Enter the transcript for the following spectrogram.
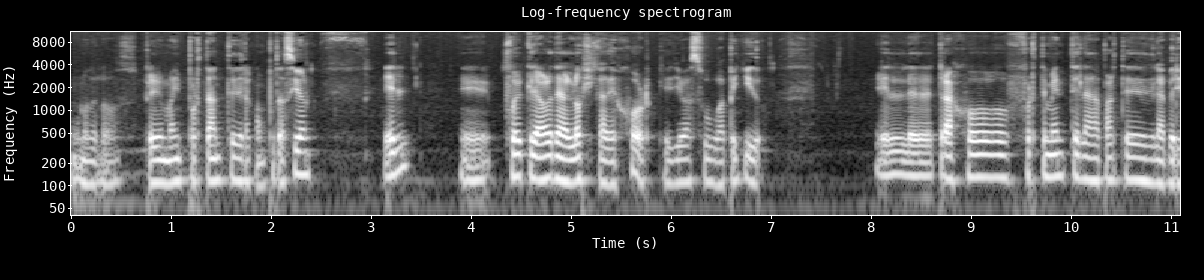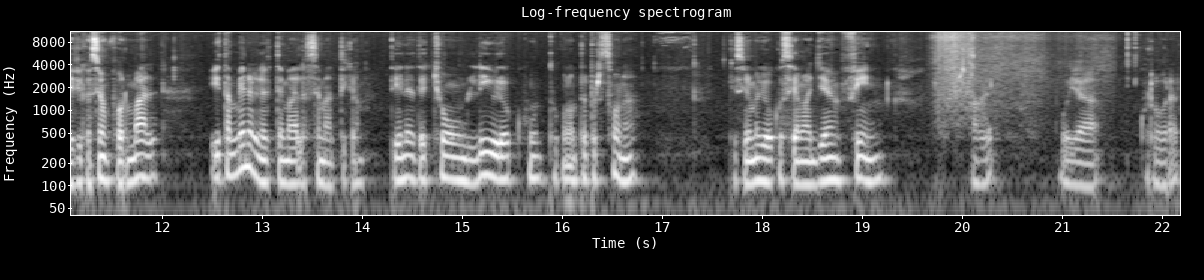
uno de los premios más importantes de la computación, él eh, fue el creador de la lógica de Hoare, que lleva su apellido. Él eh, trajo fuertemente la parte de la verificación formal y también en el tema de la semántica. Tiene de hecho un libro junto con otra persona que si no me equivoco se llama Jen Finn. A ver, voy a corroborar.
